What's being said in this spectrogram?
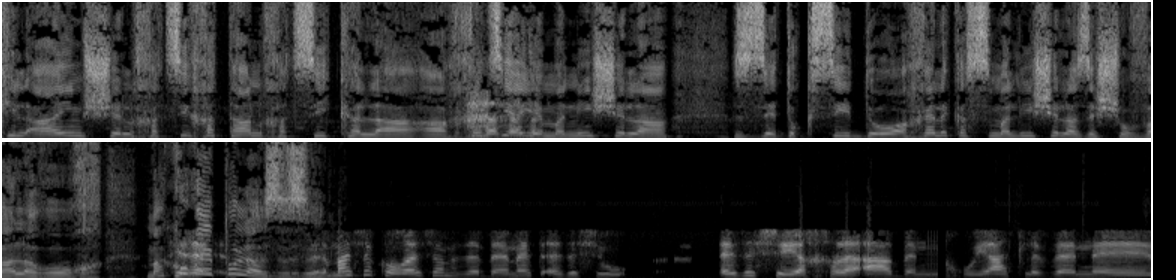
כלאיים של חצי חתן, חצי כלה. החצי הימני שלה זה טוקסידו, החלק השמאלי שלה זה שובל ארוך. מה קורה פה לעזאזל? מה שקורה שם זה באמת איזשהו... איזושהי החלאה בין מחויית לבין... אה,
